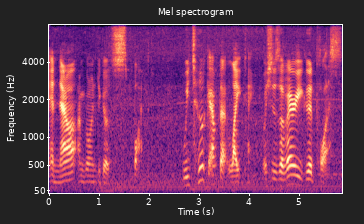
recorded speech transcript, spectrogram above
And now I'm going to go spot. We took out that light tank, which is a very good plus.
